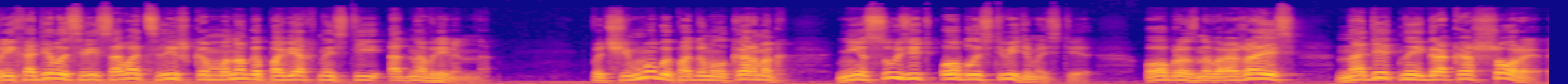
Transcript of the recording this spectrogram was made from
приходилось рисовать слишком много поверхностей одновременно. Почему бы, подумал Кармак, не сузить область видимости, образно выражаясь, надеть на игрока шоры,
